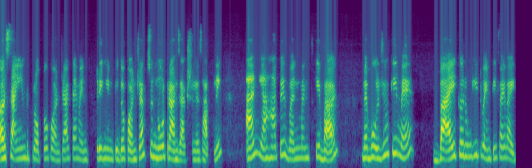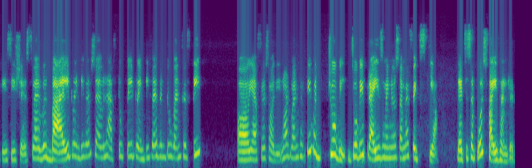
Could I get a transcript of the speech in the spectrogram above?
a signed proper contract, i'm entering into the contract, so no transaction is happening. And यहाँ पे वन मंथ के बाद मैं बोल रही हूँ कि मैं बाय करूँगी 25 ITC share so I will buy 25 so I will have to pay 25 into 150 या फिर सॉरी नॉट 150 बट जो भी जो भी प्राइस मैंने उस समय फिक्स किया. लेट्स सपोज़ 500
